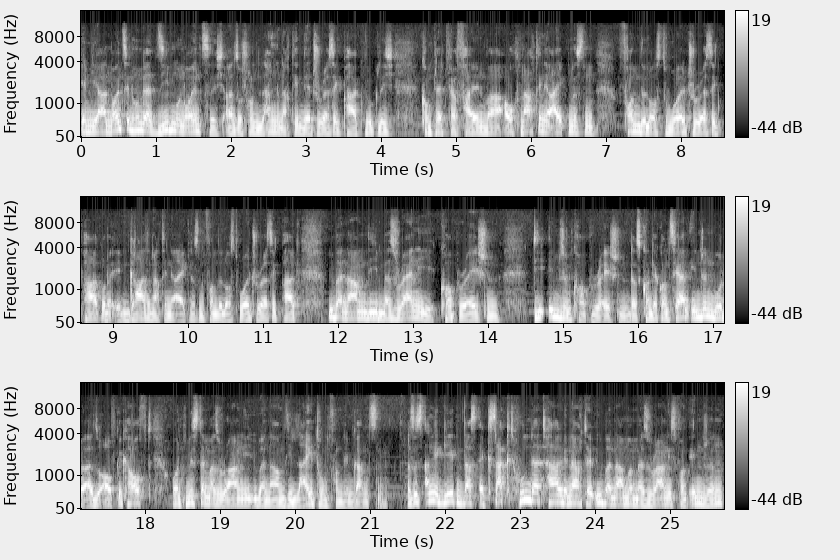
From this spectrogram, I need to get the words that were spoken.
Im Jahr 1997, also schon lange nachdem der Jurassic Park wirklich komplett verfallen war, auch nach den Ereignissen von The Lost World Jurassic Park oder eben gerade nach den Ereignissen von The Lost World Jurassic Park, übernahm die Masrani Corporation die Ingen Corporation. Das, der Konzern Ingen wurde also aufgekauft und Mr. Maserani übernahm die Leitung von dem Ganzen. Es ist angegeben, dass exakt 100 Tage nach der Übernahme Maseranis von Ingen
